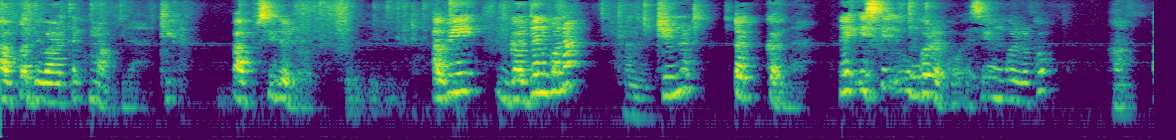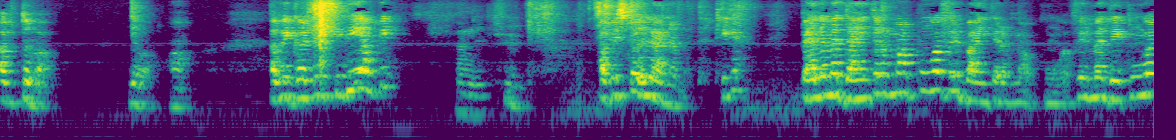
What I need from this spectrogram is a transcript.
आपका दीवार तक मापना है ठीक है? आप सीधे हो जाओ। अभी गर्दन को ना हाँ चिन्ह टक करना नहीं इसके उंगल रखो ऐसे उंगल रखो। हाँ अब दबाओ दबाओ हाँ। अभी गर्दन सीधी है आपकी? हाँ हम्म, अब इसको हिलाना मत ठीक है? पहले मैं दाई तरफ़ मापूँगा फिर बाई तरफ़ मापूँगा फिर मैं देखूँगा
